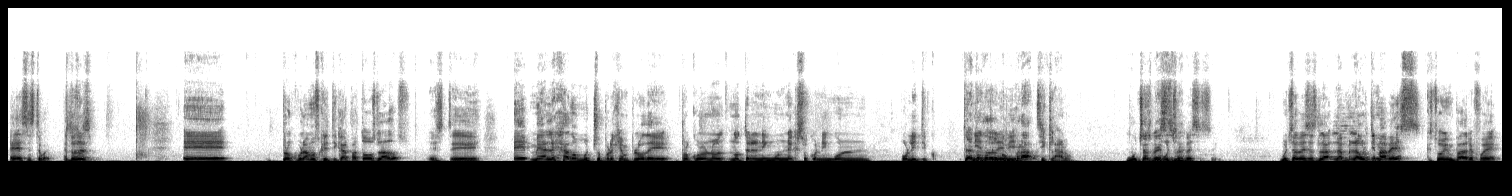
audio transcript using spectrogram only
Es este güey. Entonces, eh, procuramos criticar para todos lados. Este, eh, me ha alejado mucho, por ejemplo, de. Procuro no, no tener ningún nexo con ningún político. ¿Te ha Ni tratado de comprar? Sí, claro. Muchas veces. Muchas veces, sí. Muchas veces. La, la- la última vez que estuve bien padre fue.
